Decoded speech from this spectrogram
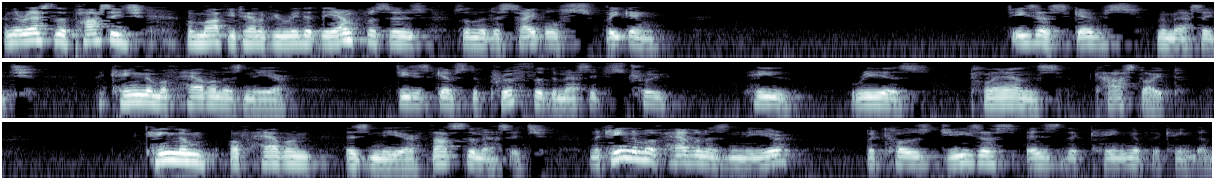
And the rest of the passage of Matthew 10, if you read it, the emphasis is on the disciples speaking. Jesus gives the message the kingdom of heaven is near. Jesus gives the proof that the message is true. Heal, raise, cleanse, cast out. Kingdom of heaven is near. That's the message. And the kingdom of heaven is near because Jesus is the king of the kingdom.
